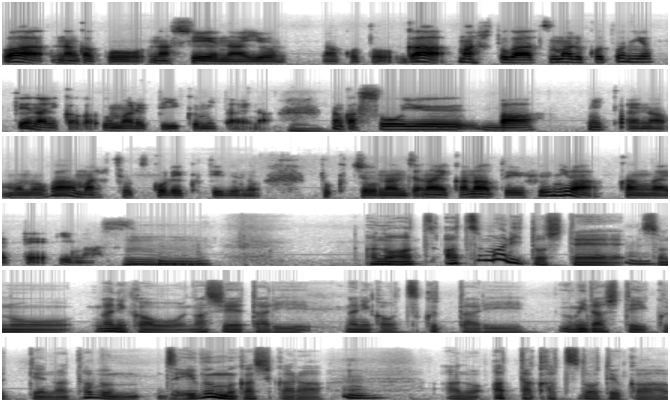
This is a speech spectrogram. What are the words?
はなんかこう、成し得ないようなことが、まあ人が集まることによって何かが生まれていくみたいな、なんかそういう場みたいなものが、まあ一つコレクティブの特徴なんじゃないかなというふうには考えています。うんあのあつ集まりとして、うん。その何かを成し得たり何かを作ったり生み出していくっていうのは多分随分昔からうん。あのあった活動というか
